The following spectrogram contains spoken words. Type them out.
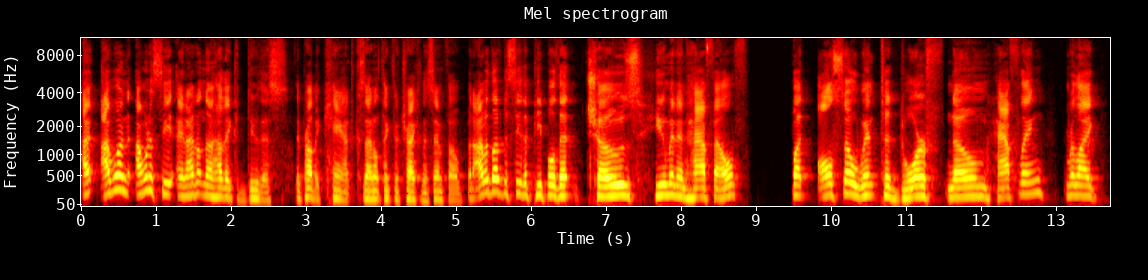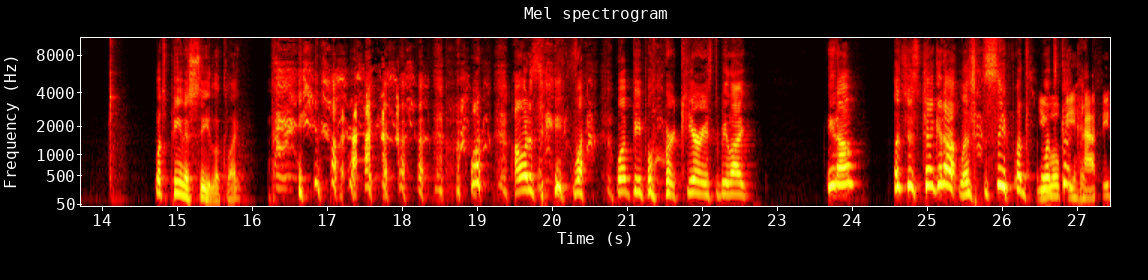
I I want I want to see, and I don't know how they could do this. They probably can't because I don't think they're tracking this info. But I would love to see the people that chose human and half elf but also went to dwarf, gnome, halfling, and we're like, what's penis C look like? You know, like, I want to see what what people were curious to be like. You know, let's just check it out. Let's just see what You what's will cooking. be happy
